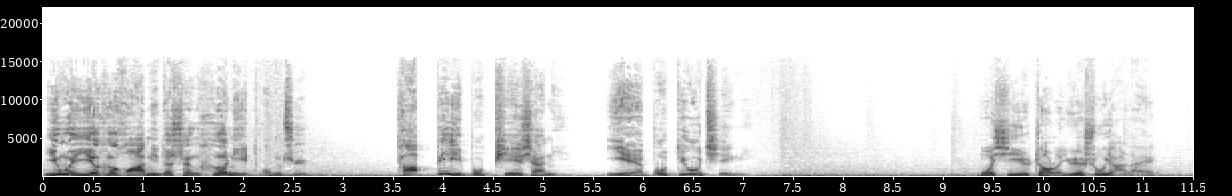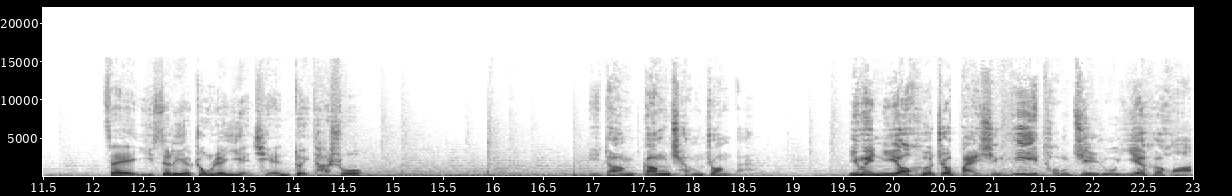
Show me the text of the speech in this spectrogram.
因为耶和华你的神和你同去，他必不撇下你，也不丢弃你。摩西召了约书亚来，在以色列众人眼前对他说：“你当刚强壮胆，因为你要和这百姓一同进入耶和华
